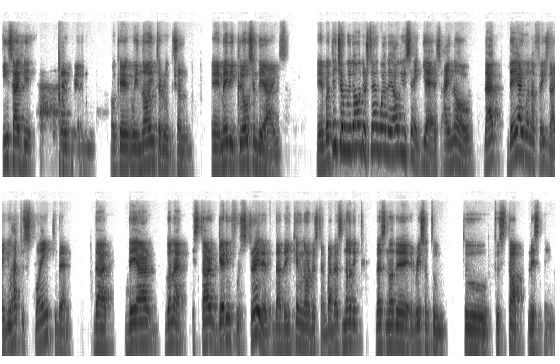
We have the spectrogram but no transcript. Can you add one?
inside their bedroom, okay, with no interruption, uh, maybe closing the eyes. Uh, but teacher, we don't understand what the audio is saying. Yes, I know that they are gonna face that. You have to explain to them that they are gonna start getting frustrated that they cannot understand. But that's not the, that's not the reason to to to stop listening.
